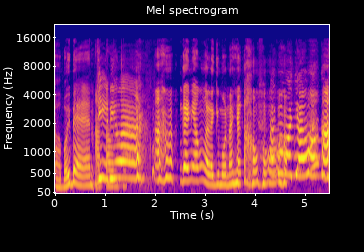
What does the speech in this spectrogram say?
uh, boy band atau Jadilah. Enggak ini aku nggak lagi mau nanya kamu. Aku mau jawab tuh.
